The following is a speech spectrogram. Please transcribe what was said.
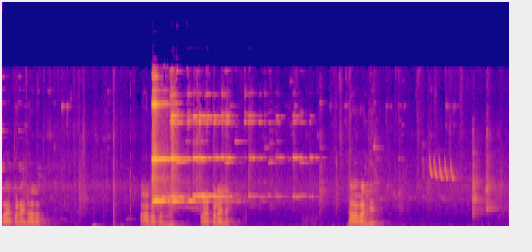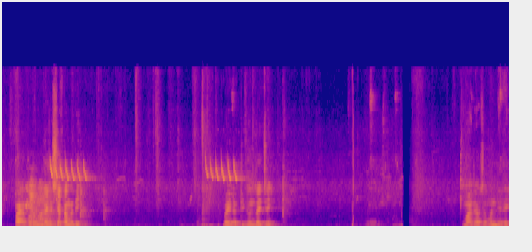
पाया पडायला आला. आबा पण पाया पडायला दहा वाजले पाया पडून जायचं शेतामध्ये. बैल ती घेऊन जायचे. महादेवाचं मंदिर आहे.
